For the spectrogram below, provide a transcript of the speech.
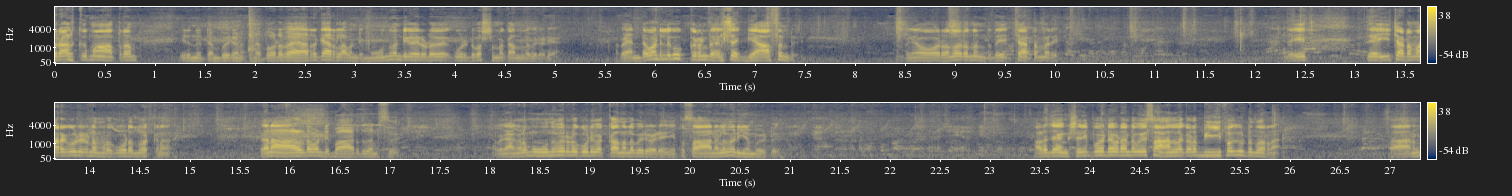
ഒരാൾക്ക് മാത്രം ഇരുന്നൂറ്റമ്പത് രൂപയാണ്. അപ്പോൾ ഇവിടെ വേറെ കേരള വണ്ടി മൂന്ന് വണ്ടിക്കാരോട് കൂടിയിട്ട് ഭക്ഷണം വെക്കാനുള്ള പരിപാടിയാണ് അപ്പോൾ എന്റെ വണ്ടിയിൽ കുക്കറുണ്ട് അല്ല ഗ്യാസ് ഉണ്ട്. അപ്പോൾ ഇങ്ങനെ ഓരോന്നോരോന്നുണ്ട്. ഈ ചേട്ടന്മാർ ഈ ചേട്ടന്മാരെ കൂടിയിട്ടാണ് നമ്മുടെ കൂടെ നിന്ന് വെക്കണത്. ഇതാണ് ആളുടെ വണ്ടി ഭാരത് ബൻസ് അപ്പോൾ ഞങ്ങൾ മൂന്ന് പേരുടെ കൂടി വെക്കാമെന്നുള്ള പരിപാടിയാണ് ഇപ്പോൾ സാധനങ്ങൾ മേടിക്കാൻ പോയിട്ട്. അവിടെ ജംഗ്ഷനിൽ പോയിട്ട് എവിടെ പോയി സാധനങ്ങളൊക്കെ അവിടെ ബീഫൊക്കെ കിട്ടുമെന്ന് പറഞ്ഞാൽ സാധനം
